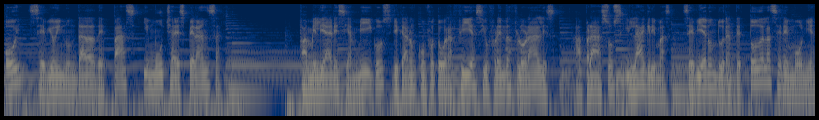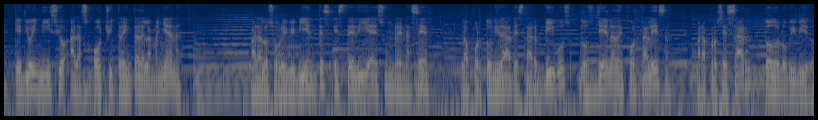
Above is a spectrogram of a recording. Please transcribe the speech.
hoy se vio inundada de paz y mucha esperanza. Familiares y amigos llegaron con fotografías y ofrendas florales, abrazos y lágrimas se vieron durante toda la ceremonia que dio inicio a las 8 y 30 de la mañana. Para los sobrevivientes este día es un renacer. La oportunidad de estar vivos los llena de fortaleza para procesar todo lo vivido.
